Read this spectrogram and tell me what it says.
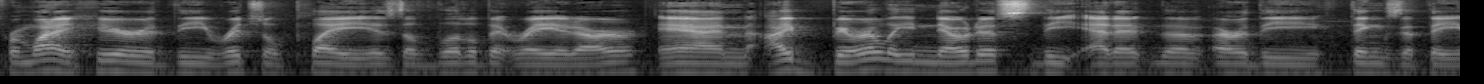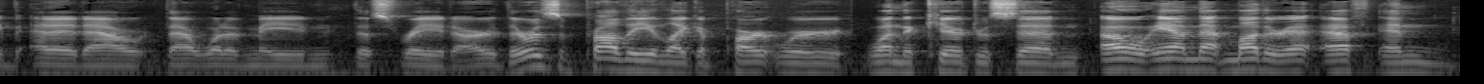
from what I hear, the original play is a little bit rated R, and I barely noticed the edit the, or the things that they've edited out that would have made this rated R. There was probably like a part where one of the characters said, "Oh, and that mother f," and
